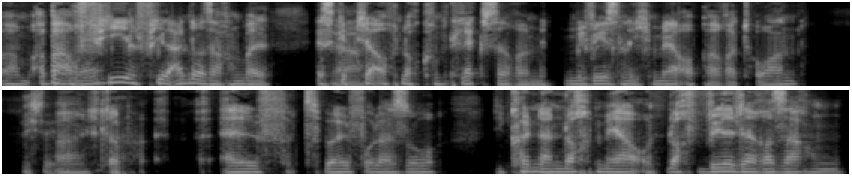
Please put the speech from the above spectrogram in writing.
ähm, aber auch Ja. viel, viel andere Sachen, weil es gibt Ja. ja auch noch komplexere mit, mit wesentlich mehr Operatoren. richtig. Äh, ich glaube, elf, zwölf oder so. Die können dann noch mehr und noch wildere Sachen.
